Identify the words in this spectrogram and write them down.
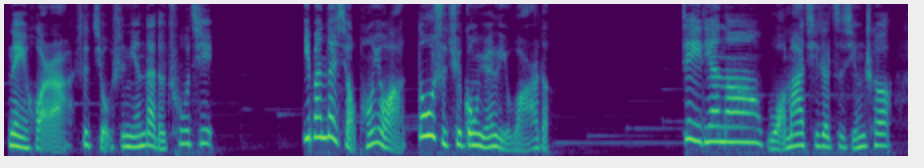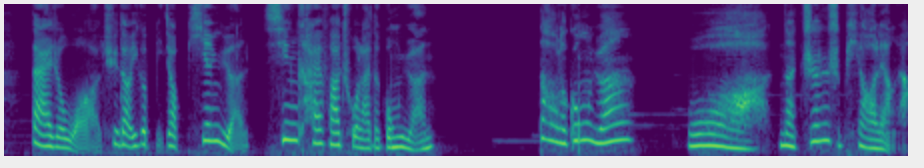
那会儿啊是九十年代的初期，一般带小朋友啊都是去公园里玩的。这一天呢，我妈骑着自行车带着我去到一个比较偏远、新开发出来的公园。到了公园，哇，那真是漂亮呀，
